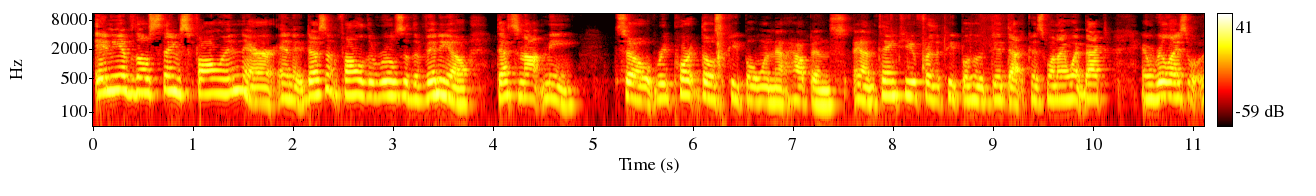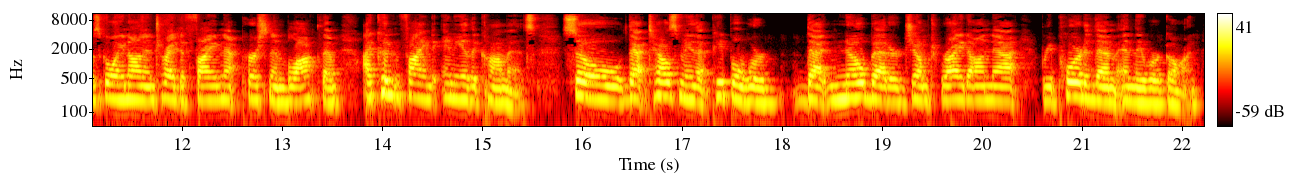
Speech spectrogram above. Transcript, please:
any of those things fall in there and it doesn't follow the rules of the video, that's not me. So report those people when that happens. And thank you for the people who did that because when I went back and realized what was going on and tried to find that person and block them, I couldn't find any of the comments. So that tells me that people were that know better jumped right on that, reported them, and they were gone.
